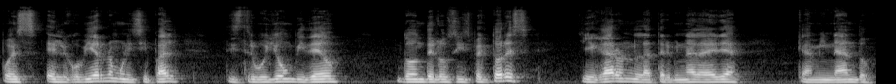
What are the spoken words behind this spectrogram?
pues el gobierno municipal distribuyó un video donde los inspectores llegaron a la terminal aérea caminando.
